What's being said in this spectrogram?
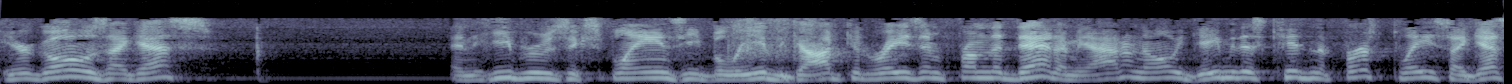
here goes, I guess. And Hebrews explains he believed God could raise him from the dead. I mean, I don't know. He gave me this kid in the first place. I guess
